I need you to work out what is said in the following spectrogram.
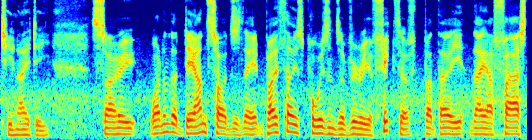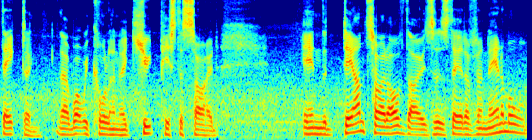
1080. So one of the downsides is that both those poisons are very effective, but they, they are fast acting. They're what we call an acute pesticide. And the downside of those is that if an animal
